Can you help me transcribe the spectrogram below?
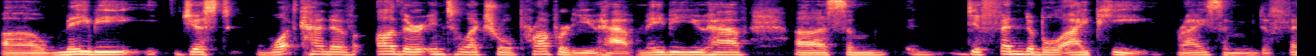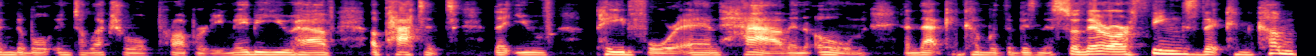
uh, maybe just what kind of other intellectual property you have. Maybe you have uh, some defendable IP, right? Some defendable intellectual property. Maybe you have a patent that you've paid for and have and own, and that can come with the business. So there are things that can come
